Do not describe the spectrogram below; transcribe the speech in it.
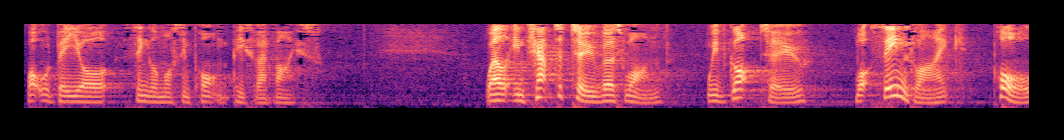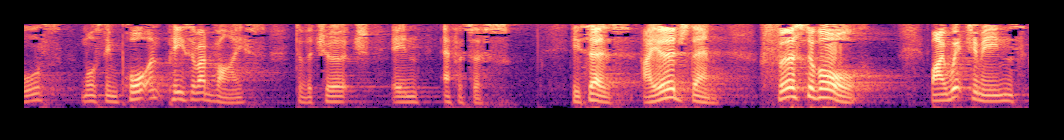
What would be your single most important piece of advice? Well, in chapter 2 verse 1, we've got to what seems like Paul's most important piece of advice to the church in Ephesus. He says, I urge then, first of all, by which he means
